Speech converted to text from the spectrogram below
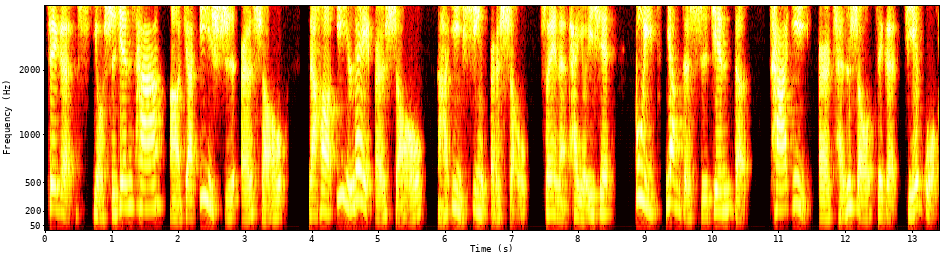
这个有时间差啊，叫异时而熟，然后异类而熟，然后异性而熟，所以呢，它有一些不一样的时间的。差异而成熟这个结果，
